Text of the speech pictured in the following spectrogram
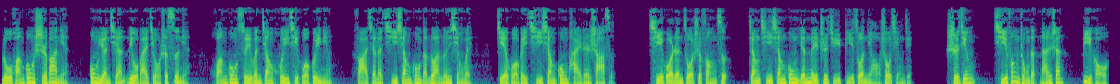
鲁桓公十八年（公元前六百九十四年），桓公随文姜回齐国归宁，发现了齐襄公的乱伦行为，结果被齐襄公派人杀死。齐国人作诗讽刺，将齐襄公淫媚之举比作鸟兽行径。《诗经·齐风》中的南山、毕狗、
